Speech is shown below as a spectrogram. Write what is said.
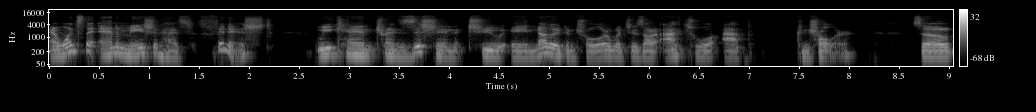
And once the animation has finished, we can transition to another controller, which is our actual app controller. So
